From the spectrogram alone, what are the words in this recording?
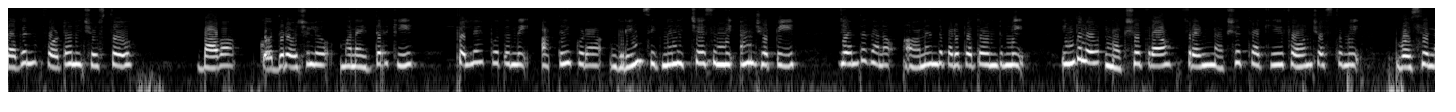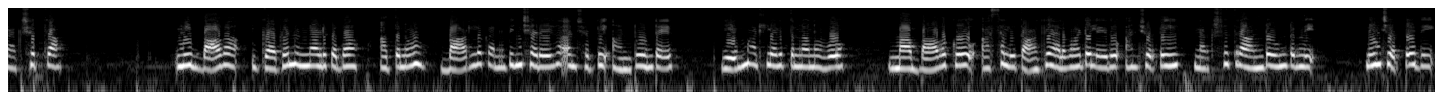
గగన్ ఫోటోని చూస్తూ బావా కొద్ది రోజుల్లో మన ఇద్దరికి పెళ్ళైపోతుంది. అత్తయ్య కూడా గ్రీన్ సిగ్నల్ ఇచ్చేసింది అని చెప్పి ఎంతగానో ఆనందపడిపోతూ ఉంటుంది. ఇంతలో నక్షత్ర ఫ్రెండ్ నక్షత్రకి ఫోన్ చేస్తుంది. వస్తే నక్షత్ర మీ బావ గగన్ ఉన్నాడు కదా. అతను బార్లో కనిపించాడే అని చెప్పి అంటూ ఉంటే ఏం మాట్లాడుతున్నావు నువ్వు? మా బావకు అసలు తాగే అలవాటే లేదు అని చెప్పి నక్షత్ర అంటూ ఉంటుంది. నేను చెప్పేది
